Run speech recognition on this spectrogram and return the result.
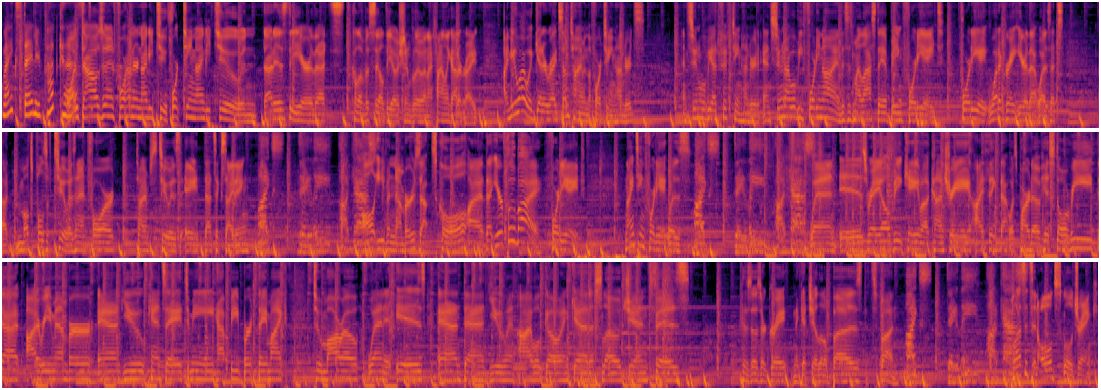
Mike's Daily Podcast. 1492, 1492, and that is the year that Columbus sailed the ocean blue, and I finally got it right. I knew I would get it right sometime in the 1400s, and soon we'll be at 1500, and soon I will be 49. This is my last day of being 48. 48, what a great year that was. That's uh, multiples of two, isn't it? Four times two is eight. That's exciting. Mike's Daily Podcast. All even numbers. That's cool. Uh, that year flew by. 48. 1948 was Mike's Daily Podcast. when Israel became a country. I think that was part of history that I remember. And you can say to me, Happy birthday, Mike, tomorrow when it is. And then you and I will go and get a slow gin fizz. Because those are great and they get you a little buzzed. It's fun. Mike's Daily Podcast. Plus, it's an old school drink.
